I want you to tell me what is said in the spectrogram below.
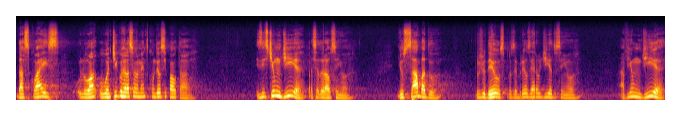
das quais o, o antigo relacionamento com Deus se pautava. Existia um dia para se adorar ao Senhor. E o sábado, para os judeus, para os hebreus, era o dia do Senhor. Havia um dia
